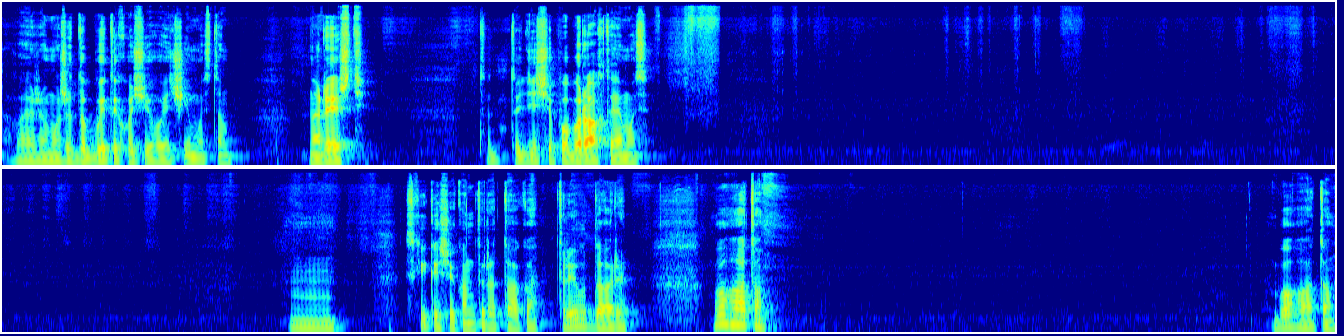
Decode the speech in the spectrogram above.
Давай же, може, добити хоч його і чимось там. Нарешті. Тоді ще побарахтаємось. Скільки ще контратака? Три удари. Багато. Багато.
